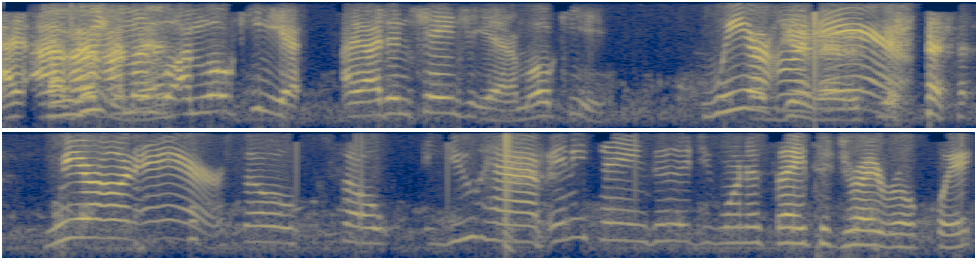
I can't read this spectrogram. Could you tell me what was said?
I, I, I I'm I'm, I'm low key. I I didn't change it yet. I'm low key. We are That's on man. air. We are on air. So so you have anything good you want to say to Dre real quick?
